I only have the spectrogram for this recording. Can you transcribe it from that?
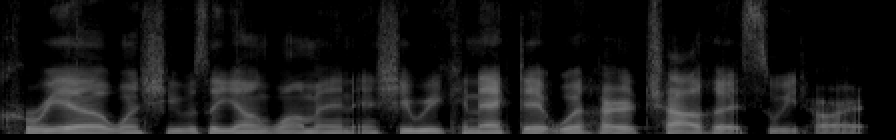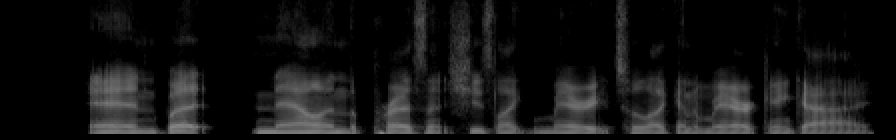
Korea when she was a young woman, and she reconnected with her childhood sweetheart, and but now in the present, she's like married to like an American guy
